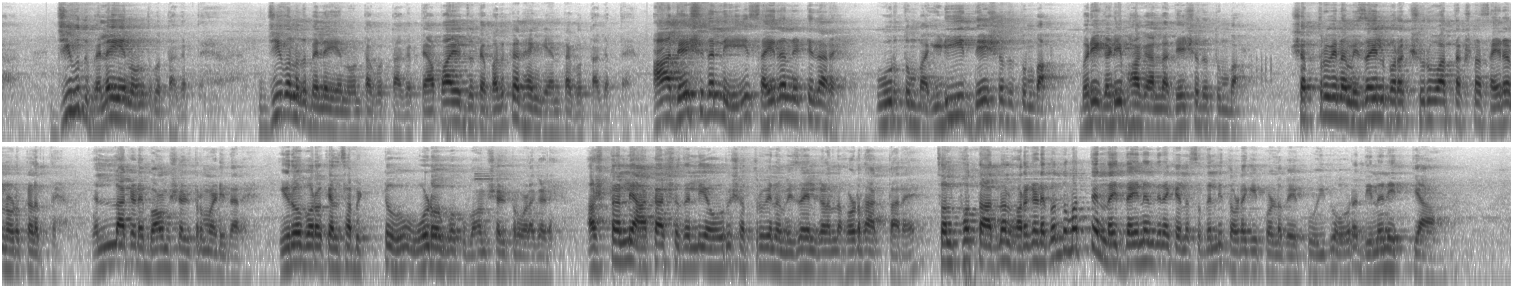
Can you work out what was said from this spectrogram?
ಜೀವದ ಬೆಲೆ ಏನು ಅಂತ ಗೊತ್ತಾಗುತ್ತೆ. ಜೀವನದ ಬೆಲೆ ಏನು ಅಂತ ಗೊತ್ತಾಗುತ್ತೆ. ಅಪಾಯದ ಜೊತೆ ಬದುಕೋದು ಹೆಂಗೆ ಅಂತ ಗೊತ್ತಾಗುತ್ತೆ. ಆ ದೇಶದಲ್ಲಿ ಸೈರನ್ ಇಟ್ಟಿದ್ದಾರೆ. ಊರು ತುಂಬ, ಇಡೀ ದೇಶದ ತುಂಬ, ಬರೀ ಗಡಿ ಭಾಗ ಅಲ್ಲ, ದೇಶದ ತುಂಬ. ಶತ್ರುವಿನ ಮಿಸೈಲ್ ಬರೋಕ್ಕೆ ಶುರುವಾದ ತಕ್ಷಣ ಸೈರನ್ ಹೊಡ್ಕೊಳ್ಳುತ್ತೆ ಎಲ್ಲ ಕಡೆ ಬಾಂಬ್ ಶೆಲ್ಟರ್ ಮಾಡಿದ್ದಾರೆ. ಇರೋ ಬರೋ ಕೆಲಸ ಬಿಟ್ಟು ಓಡೋಗ್ಬೇಕು ಬಾಂಬ್ ಶೆಲ್ಟರ್ ಒಳಗಡೆ. ಅಷ್ಟರಲ್ಲಿ ಆಕಾಶದಲ್ಲಿ ಅವರು ಶತ್ರುವಿನ ಮಿಸೈಲ್ಗಳನ್ನು ಹೊಡೆದು ಹಾಕ್ತಾರೆ ಸ್ವಲ್ಪ ಹೊತ್ತಾದ್ಮೇಲೆ ಹೊರಗಡೆ ಬಂದು ಮತ್ತೆ ದೈನಂದಿನ ಕೆಲಸದಲ್ಲಿ ತೊಡಗಿಕೊಳ್ಳಬೇಕು. ಇದು ಅವರ ದಿನನಿತ್ಯ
